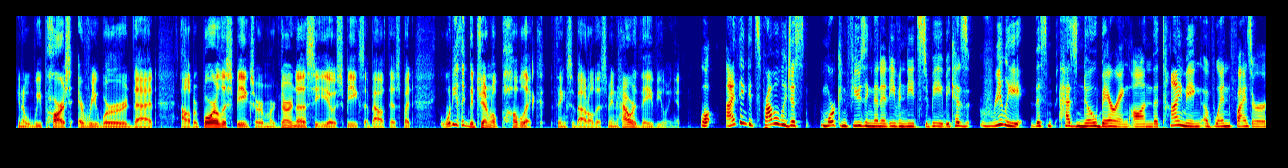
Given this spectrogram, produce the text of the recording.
you know, we parse every word that Albert Bourla speaks or Moderna CEO speaks about this. But what do you think the general public thinks about all this? I mean, how are they viewing it? Well, I think it's probably just more confusing than it even needs to be because really this has no bearing on the timing of when Pfizer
